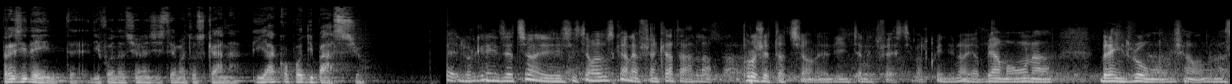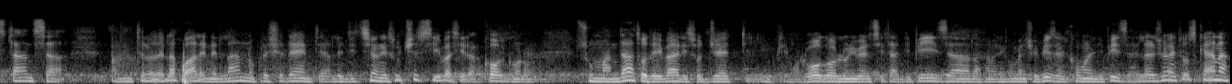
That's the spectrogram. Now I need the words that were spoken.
presidente di Fondazione Sistema Toscana, Jacopo Di Passio. L'organizzazione di Sistema Toscana è affiancata alla progettazione di Internet Festival, quindi noi abbiamo una brain room, diciamo, una stanza all'interno della quale nell'anno precedente all'edizione successiva si raccolgono su mandato dei vari soggetti, in primo luogo l'Università di Pisa, la Camera di Commercio di Pisa, il Comune di Pisa e la Regione Toscana,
